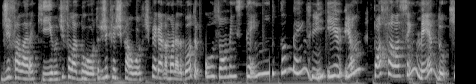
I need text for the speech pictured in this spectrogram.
de falar aquilo, de falar do outro, de criticar o outro, de pegar a namorada do outro, os homens têm isso também. Sim. E, e eu posso falar sem medo que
